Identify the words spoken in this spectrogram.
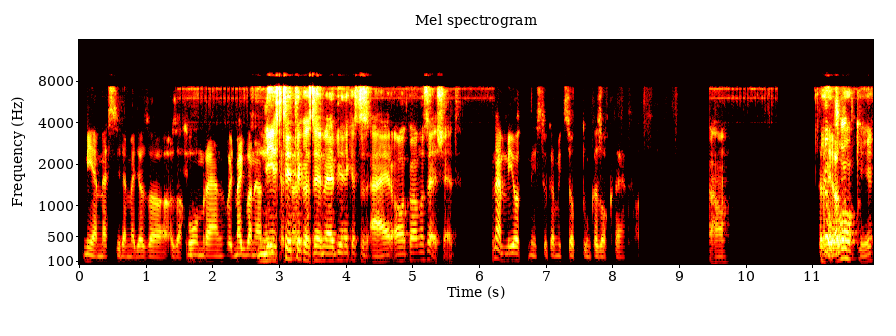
milyen messzire megy az a, az a home run, hogy megvan-e a... Néztétek az MLB-nek ezt az AR alkalmazását? Nem, mi ott néztük, amit szoktunk az oktát. Aha. Tehát Jó, oké. Okay.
